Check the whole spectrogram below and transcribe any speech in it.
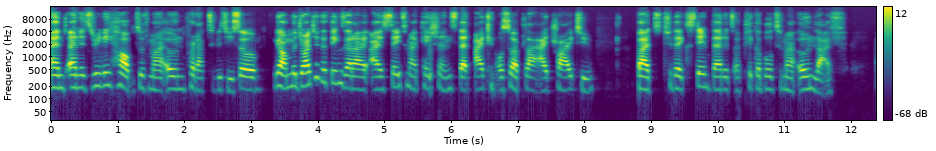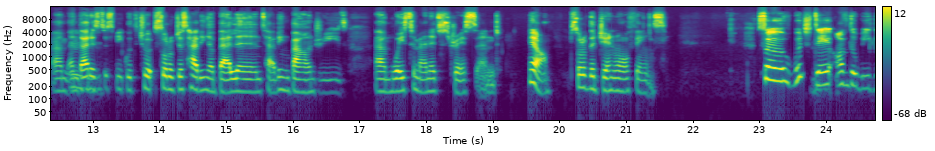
and and it's really helped with my own productivity. So yeah, majority of the things that I, I say to my patients that I can also apply, I try to but to the extent that it's applicable to my own life. Um, and that is Mm. to speak with cho- sort of just having a balance, having boundaries, um, ways to manage stress, and yeah, sort of the general things. So, which day of the week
